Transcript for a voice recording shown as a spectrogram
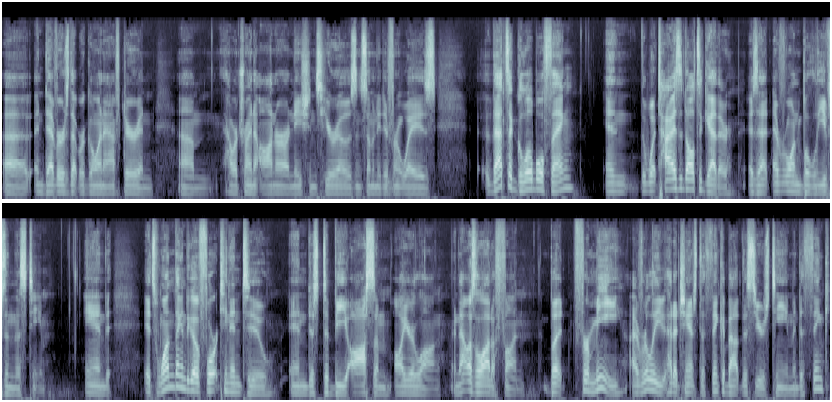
uh, endeavors that we're going after and um, how we're trying to honor our nation's heroes in so many different ways. That's a global thing, and the, what ties it all together is that everyone believes in this team. And it's one thing to go 14 and 2 and just to be awesome all year long. And that was a lot of fun. But for me, I've really had a chance to think about this year's team and to think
